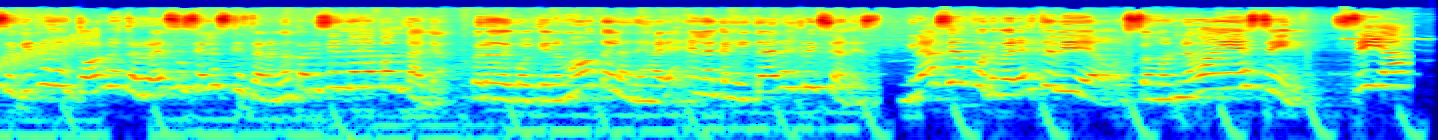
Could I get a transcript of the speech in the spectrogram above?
de seguirnos en todas nuestras redes sociales que estarán apareciendo en la pantalla, pero de cualquier modo te las dejaré en la cajita de descripciones. Gracias por ver este video, somos Nova Stream. ¡See ya!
